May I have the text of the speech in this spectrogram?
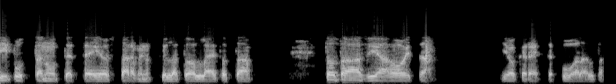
tiputtanut, että ei olisi tarvinnut kyllä tolleen tota, tota asiaa hoitaa jokereiden puolelta.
